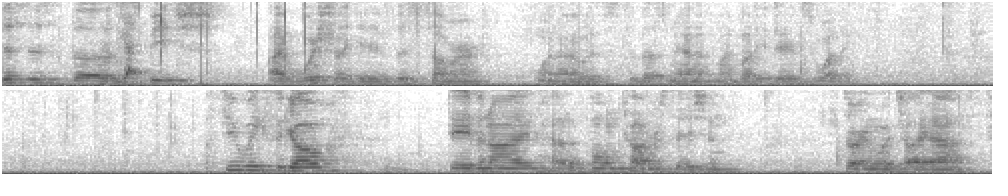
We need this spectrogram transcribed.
This is the speech I wish I gave this summer when I was the best man at my buddy Dave's wedding. A few weeks ago, Dave and I had a phone conversation during which I asked,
